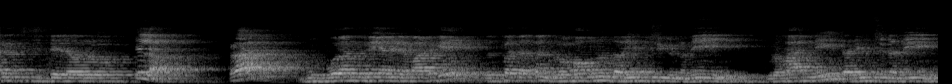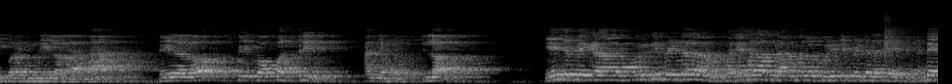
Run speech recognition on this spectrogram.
తీర్చిదిద్దేది ఎవరు ఇల్లా ఇక్కడ పురంధ్రి అనే మాటకి ఉత్పత్తి గృహమును ధరించి ఉన్నది గృహాన్ని ధరించున్నది పురంధ్రి లలామ స్త్రీలలో శాస్త్రి అని చెప్పచ్చు. ఇలా ఏం చెప్పి ఇక్కడ? పురిటి బిడ్డలను హరిహర బ్రాహ్మణులు పురిటి బిడ్డల చేసి. అంటే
